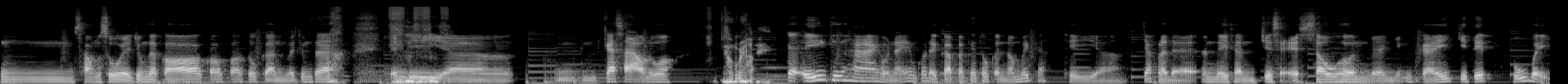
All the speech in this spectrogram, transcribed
um, xong xuôi rồi chúng ta có có có token và chúng ta đem đi uh, cash out đúng không? Đúng rồi. Cái ý thứ hai hồi nãy em có đề cập là cái tokenomics á thì uh, chắc là để anh Nathan chia sẻ sâu hơn về những cái chi tiết thú vị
